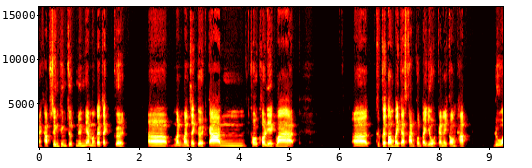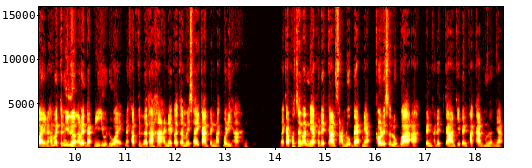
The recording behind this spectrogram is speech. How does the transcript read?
นะครับ ซึ่งถึงจุดหนึ่งเนี่ยมันก็จะเกิด มันมันจะเกิดการเขาเขาเรียกว่าคือก็ต้องไปจัดสรรผลประโยชน์กันในกองทัพด้วยนะครับ มันจะมีเรื่องอะไรแบบนี้อยู่ด้วยนะครับและทหารเนี่ยก็จะไม่ใช่การเป็นนักบริหารนะครับ เพราะฉะนั้นเนี่ยเผด็จการสามรูปแบบเนี่ยเขาเลยสรุปว่าอะเป็นเผด็จการที่เป็นพรรคการเมืองเนี่ย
